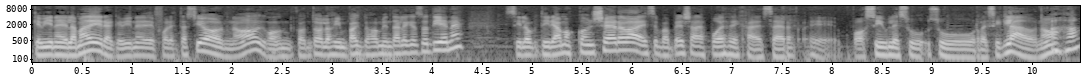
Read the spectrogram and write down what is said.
que viene de la madera, que viene de deforestación, ¿no? Con, con todos los impactos ambientales que eso tiene, si lo tiramos con yerba, ese papel ya después deja de ser eh, posible su, su reciclado, ¿no? Ajá.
